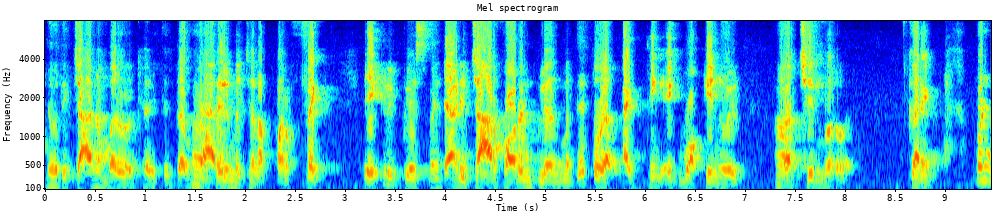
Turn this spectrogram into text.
ते चार नंबरवर खेळतील तर. डॅरिल मिचेल हा परफेक्ट एक रिप्लेसमेंट आहे आणि चार फॉरेन प्लेयर्समध्ये तो आय थिंक एक वॉक इन होईल. रचिन बरोबर. करेक्ट पण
